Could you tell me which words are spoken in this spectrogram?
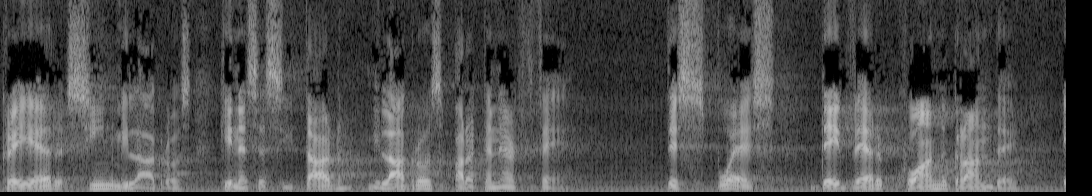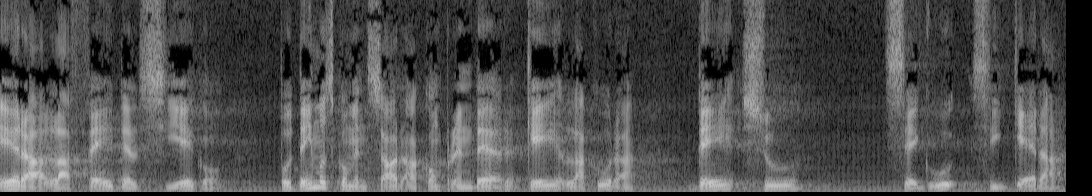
creer sin milagros que necesitar milagros para tener fe. Después de ver cuán grande era la fe del ciego, podemos comenzar a comprender que la cura de su ceguera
